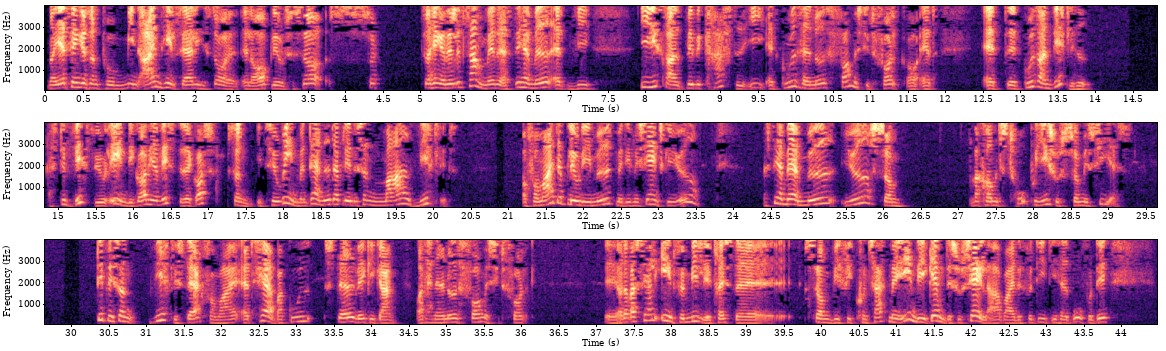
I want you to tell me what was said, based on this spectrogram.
Når jeg tænker sådan på min egen helt særlige historie eller oplevelse, så, så, så hænger det lidt sammen med det. Altså det her med, at vi i Israel blev bekræftet i, at Gud havde noget for med sit folk, og at, at, at Gud var en virkelighed. Altså det vidste vi jo egentlig godt, jeg vidste det da godt sådan i teorien, men dernede der blev det sådan meget virkeligt. Og for mig der blev det i mødet med de messianske jøder. Altså det her med at møde jøder, som var kommet til tro på Jesus som Messias. Det blev sådan virkelig stærkt for mig, at her var Gud stadigvæk i gang, og at han havde noget for med sit folk. Øh, og der var særlig en familie, Christa, som vi fik kontakt med, egentlig igennem det sociale arbejde, fordi de havde brug for det.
